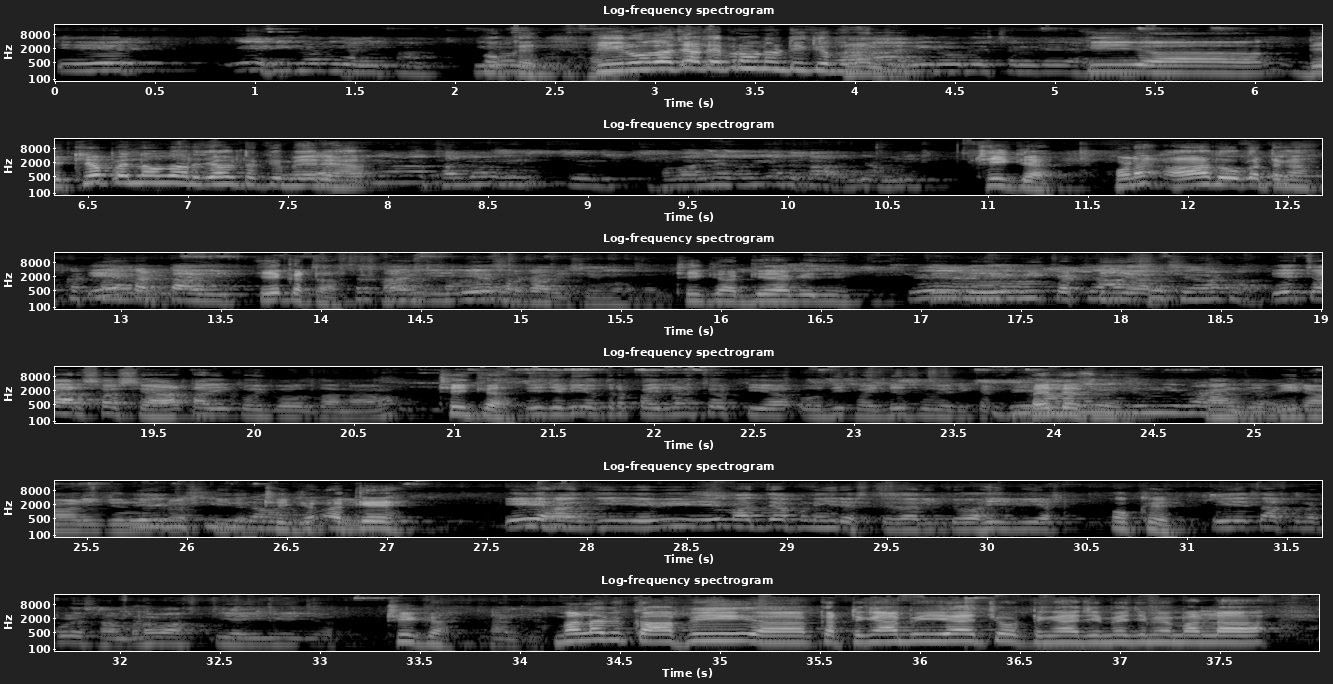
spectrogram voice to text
ਇਹ ਇਹ ਹੀਰੋ ਨਹੀਂ ਆਈ ਹਾਂ ਹੀਰੋ ਓਕੇ। ਹੀਰੋ ਦਾ ਜ਼ਿਆਦਾ ਬਣਾਉਣਾ ਟੀਕੇ ਫਿਰ? ਹਾਂ ਹੀਰੋ ਦੇ ਚੰਗੇ ਆ। ਕੀ ਅ, ਦੇਖਿਆ ਪਹਿਲਾਂ ਉਹਦਾ ਰਿਜ਼ਲਟ ਕਿਵੇਂ ਰਿਹਾ? ਇਹਨਾਂ ਥੱਲੋਂ ਹਵਾਨੇ ਵਧੀਆ ਦਿਖਾ ਰਹੀਆਂ ਹੁਣੀ। ਠੀਕ ਹੈ ਹੁਣ ਆਹ ਦੋ ਕੱਟੀਆਂ। ਇਹ ਕੱਟਾ ਜੀ। ਇਹ ਕੱਟਾ। ਹਾਂਜੀ ਇਹ ਸਰਕਾਰੀ ਸੀਮਨ ਦਾ ਜੀ। ਠੀਕ ਹੈ ਅੱਗੇ ਆ ਗਏ ਜੀ। ਇਹ ਇਹ ਵੀ ਕੱਟੀ ਆ। 466 ਆ। ਇਹ 466 ਆ ਜੀ ਕੋਈ ਬੋਲਦਾ ਨਾਮ ਠੀਕ ਹੈ। ਇਹ ਜਿਹੜੀ ਉਧਰ ਪਹਿਲਣ ਝੋਟੀ ਆ ਉਹਦੀ ਪਹਿਲੇ ਸੂਏ ਦੀ ਕੱਟੀ ਪਹਿਲੇ ਸੂਏ। ਯੂਨੀਵਰਸਿਟੀ ਹਾਂਜੀ ਵੀਰਾਂ ਵਾਲੀ ਯੂਨੀਵਰਸਿਟੀ ਦਾ। ਠੀਕ ਹੈ ਅੱਗੇ। ਇਹ ਹਾਂਜੀ ਇਹ ਵੀ ਇਹ ਮੱਝ ਆਪਣੀ ਰਿਸ਼ਤੇਦਾਰੀ ਚੋਂ ਆਈ ਵੀ ਆ। ਓਕੇ। ਇਹ ਤਾਂ ਆਪਣੇ ਕੋਲੇ ਸਾਂਭਣ ਵਾਸਤੇ ਆਈ ਵੀ ਜੀ ਠੀਕ ਹੈ ਹਾਂਜੀ। ਮੰਨ ਲਾ ਵੀ ਕਾਫੀ ਅ, ਕੱਟੀਆਂ ਵੀ ਆ ਝੋਟੀਆਂ ਜਿਵੇਂ ਜਿਵੇਂ ਮੰਨ ਲਾ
